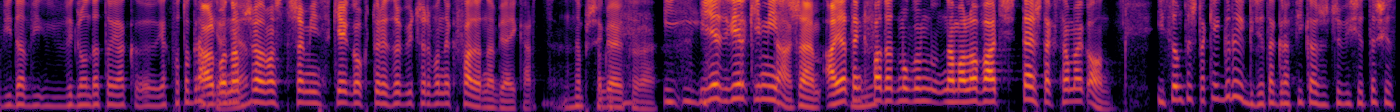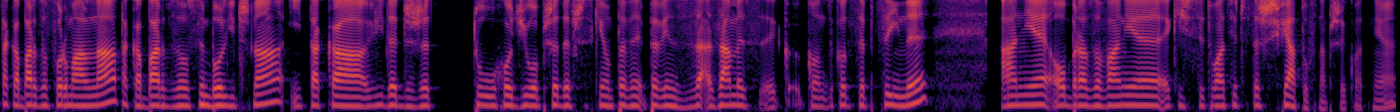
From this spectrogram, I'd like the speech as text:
wida, wi, wygląda to jak, e, jak fotografia, Albo na nie? przykład masz Strzemińskiego, który zrobił czerwony kwadrat na białej kartce. Na Na przykład. białej. I, i, I jest wielkim mistrzem, a ja ten Mhm. kwadrat mógłbym namalować też tak samo jak on. I są też takie gry, gdzie ta grafika rzeczywiście też jest taka bardzo formalna, taka bardzo symboliczna i taka widać, że tu chodziło przede wszystkim o pewien, pewien za, zamysł y, kon, koncepcyjny, a nie o obrazowanie jakichś sytuacji czy też światów na przykład, nie?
